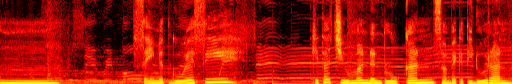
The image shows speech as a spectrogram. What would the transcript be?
hmm, seinget gue sih, kita ciuman dan pelukan sampai ketiduran.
